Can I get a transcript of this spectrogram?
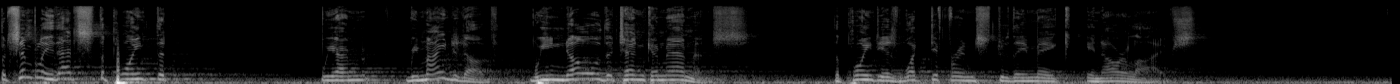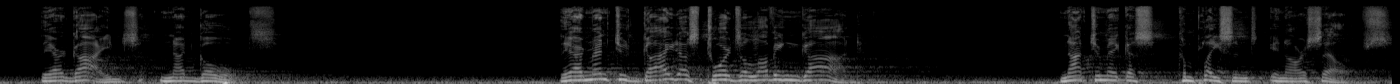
But simply that's the point that we are reminded of. We know the Ten Commandments. The point is, what difference do they make in our lives? They are guides, not goals. They are meant to guide us towards a loving God, not to make us complacent in ourselves.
